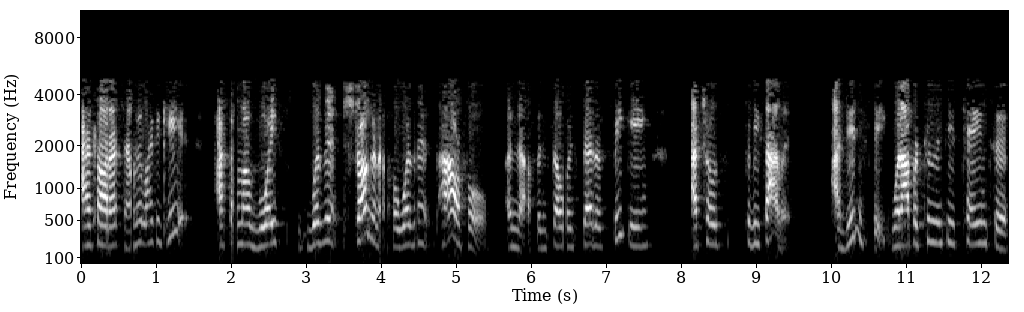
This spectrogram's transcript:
I thought I sounded like a kid. I thought my voice wasn't strong enough or wasn't powerful enough, and so instead of speaking, I chose to be silent. I didn't speak. When opportunities came to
